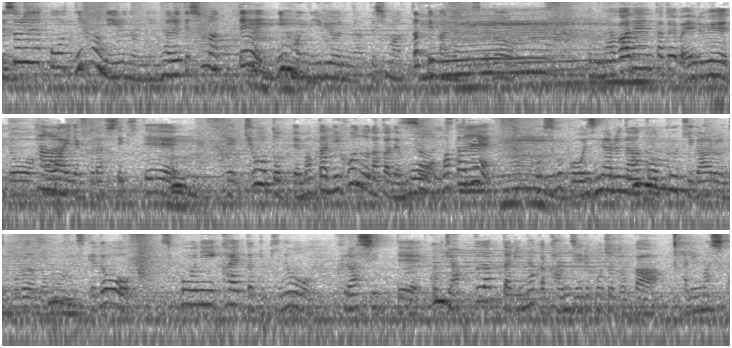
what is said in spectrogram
でそれでこう日本にいるのに慣れてしまって日本にいるようになってしまったっていう感じなんですけど。長年例えば LA とハワイで暮らしてきて、で京都ってまた日本の中でもまたねうん。もうすごくオリジナルなこう空気があるところだと思うんですけどそこに帰った時の暮らしってこうギャップだったりなんか感じることとかありました？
